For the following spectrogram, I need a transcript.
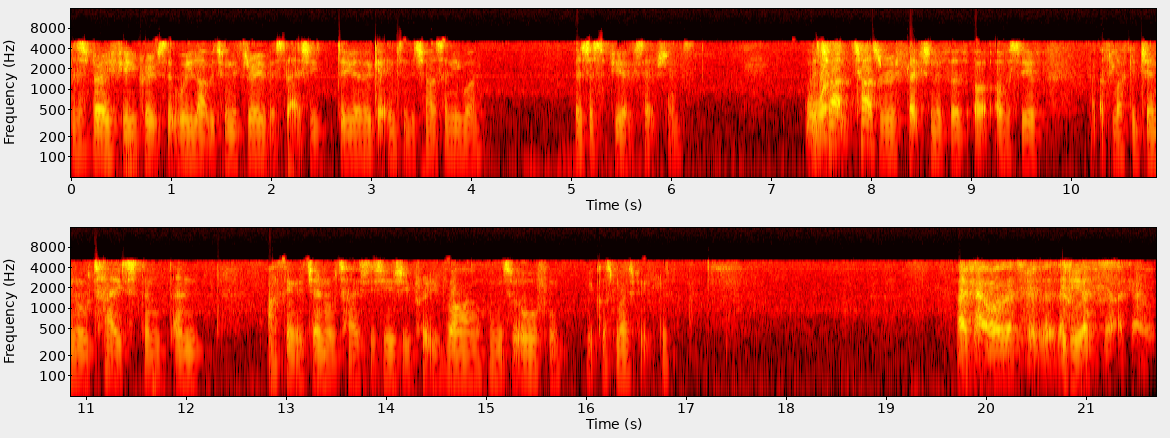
there's very few groups that we like between the three of us that actually do ever get into the charts anyway. There's just a few exceptions. Well, the chart, charts are a reflection of, of obviously of, of like a general taste and and I think the general taste is usually pretty vile and it's awful because most people are Okay. Well, let's, let's, let's okay.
